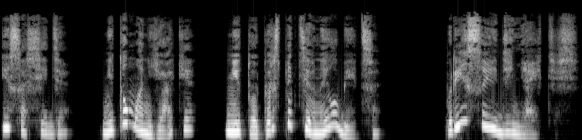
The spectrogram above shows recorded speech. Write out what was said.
и соседи. Не то маньяки, не то перспективные убийцы. Присоединяйтесь.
